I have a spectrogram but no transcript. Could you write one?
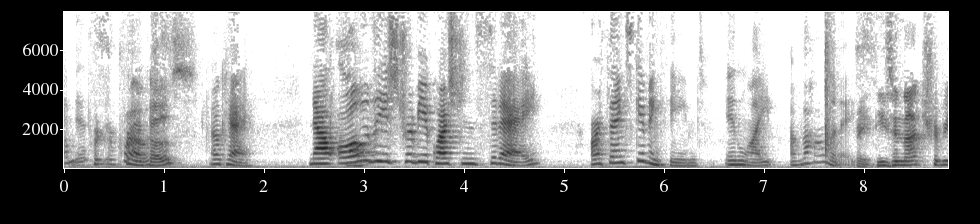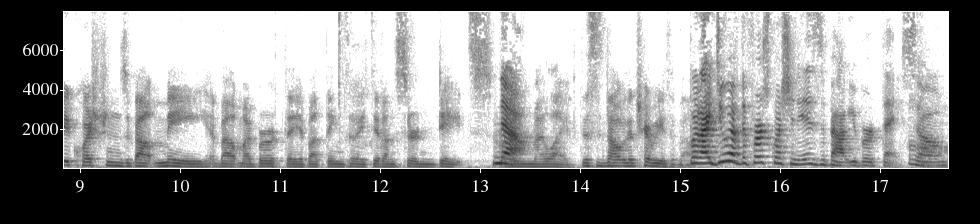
I'm It's pretty, pretty close. close. Okay. Now, all of these trivia questions today are Thanksgiving themed in light of the holidays. Right. These are not trivia questions about me, about my birthday, about things that I did on certain dates No. in my life. This is not what the trivia is about. But I do have the first question is about your birthday. So Oh.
